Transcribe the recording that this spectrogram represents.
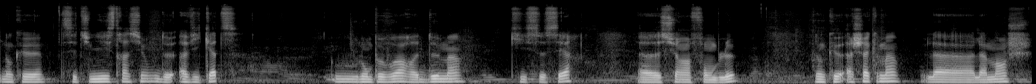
Donc euh, c'est une illustration de Avicat où l'on peut voir deux mains qui se serrent euh, sur un fond bleu. Donc euh, à chaque main, la, la manche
